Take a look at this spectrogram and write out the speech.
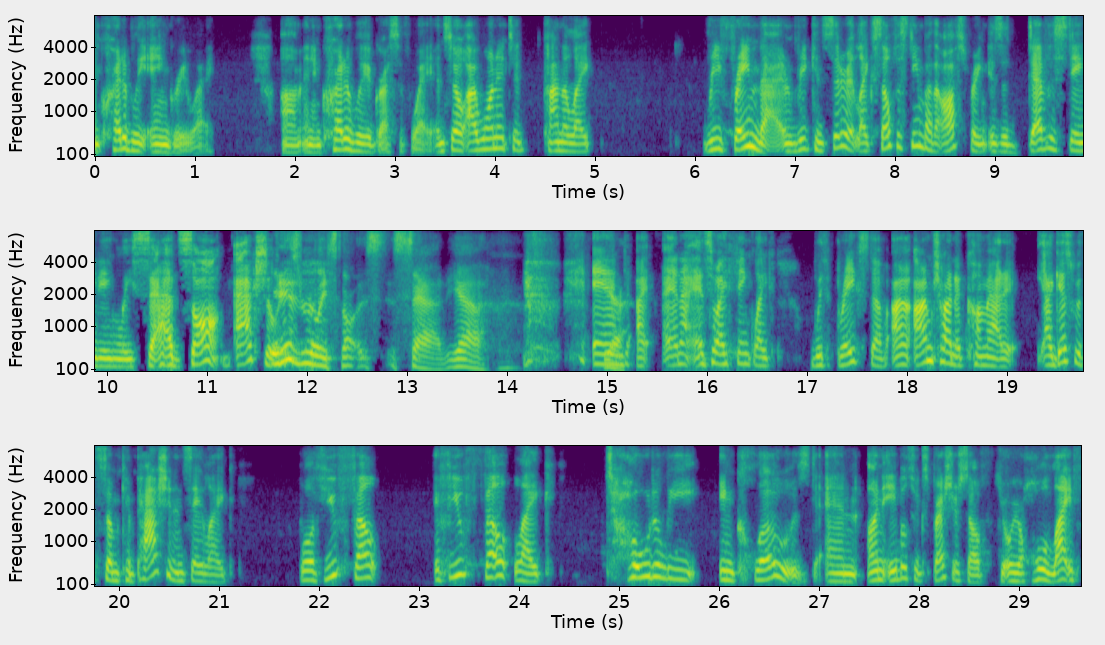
incredibly angry way, um, an incredibly aggressive way. And so I wanted to kind of like reframe that and reconsider it. Like Self Esteem by the Offspring is a devastatingly sad song, actually. It is really so- sad. Yeah. and yeah. I, and I, and so I think like with break stuff, I, I'm trying to come at it, I guess, with some compassion and say, like, well, if you felt, if you felt like totally enclosed and unable to express yourself your, your whole life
